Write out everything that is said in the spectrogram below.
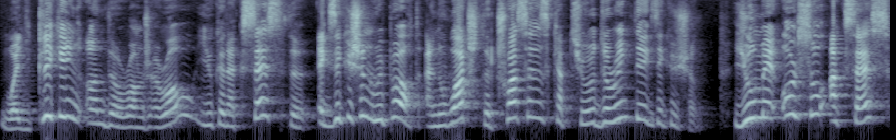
When clicking on the orange arrow, you can access the execution report and watch the traces captured during the execution. You may also access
